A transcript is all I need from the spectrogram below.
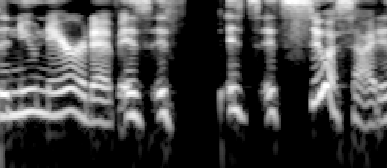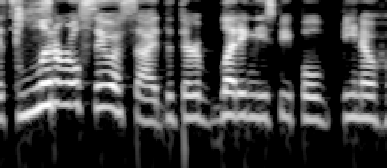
the new narrative is is it's it's suicide. It's literal suicide that they're letting these people, you know,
